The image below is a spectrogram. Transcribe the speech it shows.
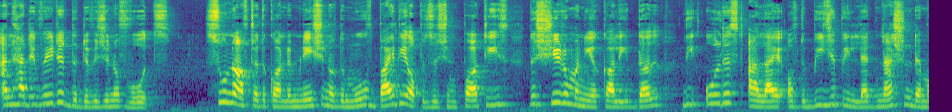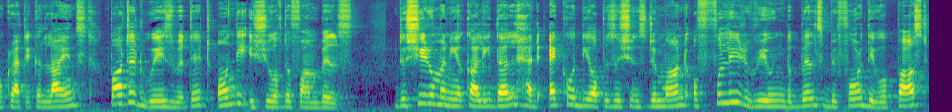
and had evaded the division of votes. Soon after the condemnation of the move by the opposition parties, the Shiromani Akali Dal, the oldest ally of the BJP-led National Democratic Alliance, parted ways with it on the issue of the farm bills. The Shiromani Akali Dal had echoed the opposition's demand of fully reviewing the bills before they were passed,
